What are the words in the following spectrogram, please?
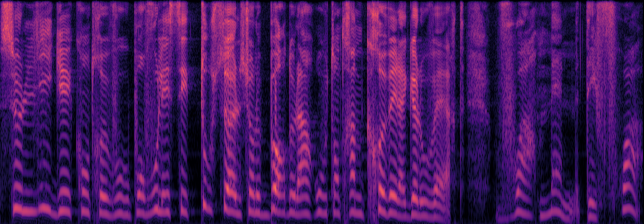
se liguer contre vous pour vous laisser tout seul sur le bord de la route en train de crever la gueule ouverte. Voire même, des fois,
